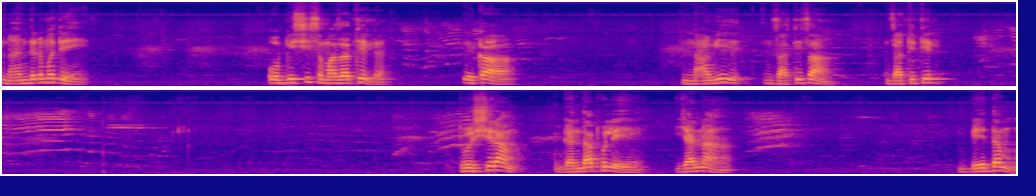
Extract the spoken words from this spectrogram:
नांदेडमध्ये ओबीसी समाजातील एका नावी जातीचा जातीतील तुळशीराम गंदाफुले यांना बेदम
